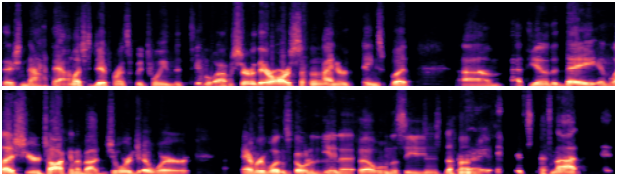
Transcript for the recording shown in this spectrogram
there's not that much difference between the two. I'm sure there are some minor things, but um, at the end of the day, unless you're talking about Georgia, where everyone's going to the NFL when the season's done, right. it's it's not. It,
